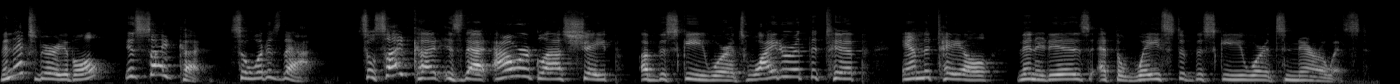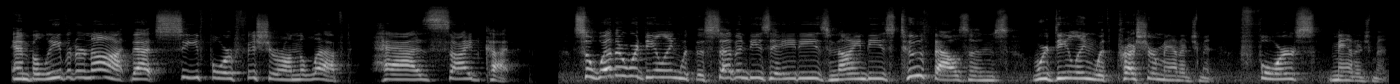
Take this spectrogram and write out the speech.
The next variable is side cut. So, what is that? So, side cut is that hourglass shape of the ski where it's wider at the tip and the tail than it is at the waist of the ski where it's narrowest. And believe it or not, that C4 Fischer on the left has side cut. So, whether we're dealing with the 70s, 80s, 90s, 2000s, we're dealing with pressure management, force management.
